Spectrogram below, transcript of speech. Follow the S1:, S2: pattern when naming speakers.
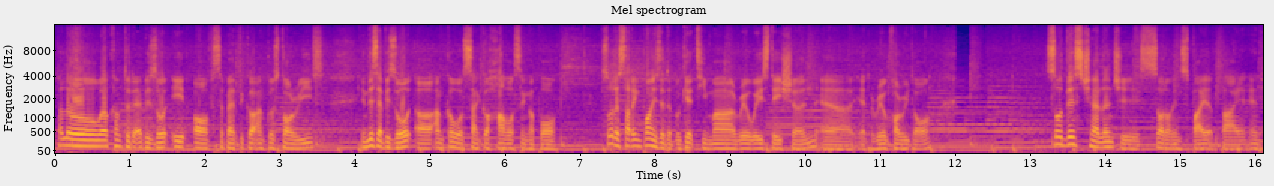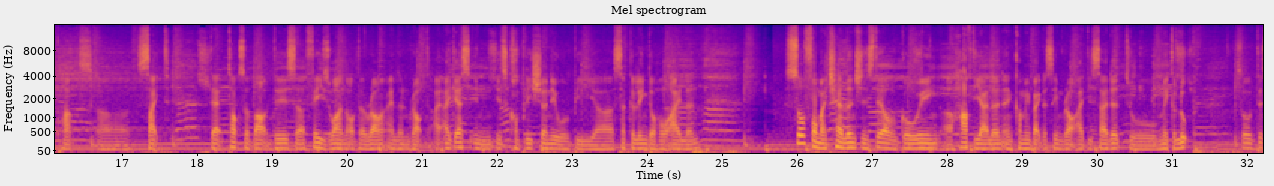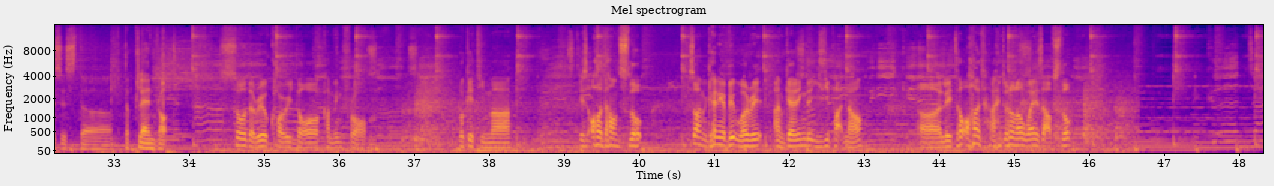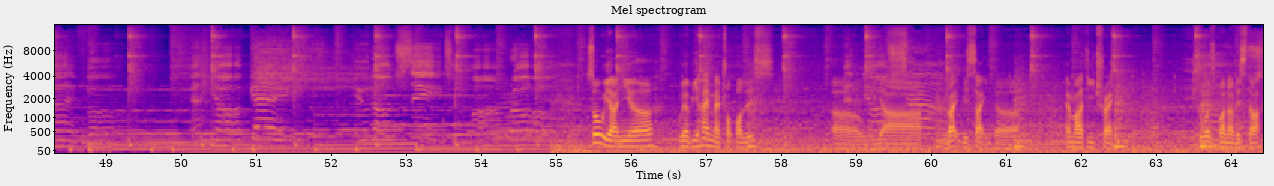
S1: Hello, welcome to the episode 8 of Sabbatical Uncle Stories. In this episode, uh, Uncle will cycle half of Singapore. So the starting point is at the Bukit Timah railway station uh, at the rail corridor. So this challenge is sort of inspired by an NParks uh, site that talks about this uh, phase one of the round island route. I, I guess in its completion, it will be uh, circling the whole island. So for my challenge, instead of going uh, half the island and coming back the same route, I decided to make a loop. So this is the the planned route. So the rail corridor coming from Bukit Timah is all down slope. So I'm getting a bit worried. I'm getting the easy part now. Uh, later on, I don't know when it's upslope. So we are near, we are behind Metropolis. Uh, we are right beside the MRT track towards Buona Vista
